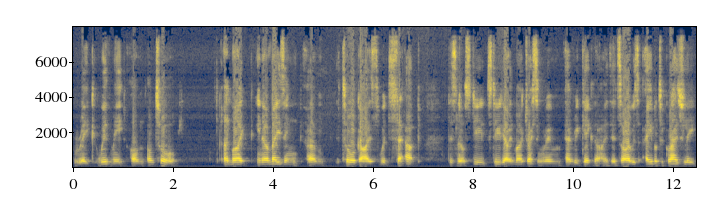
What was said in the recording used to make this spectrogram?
rig with me on, on tour. And my, you know, amazing um, tour guys would set up this little stu- studio in my dressing room every gig that I did. So I was able to gradually,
